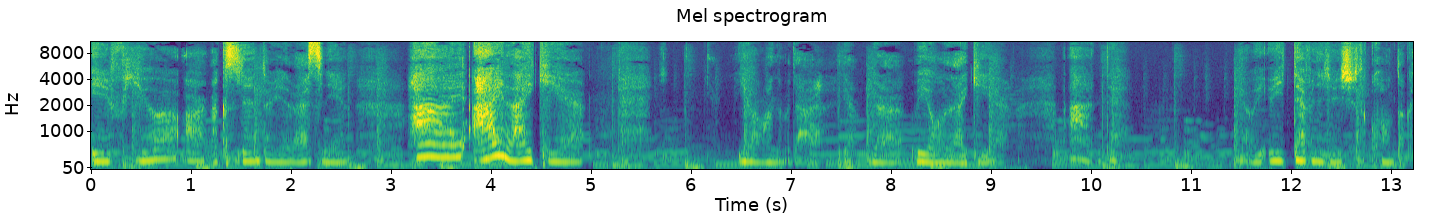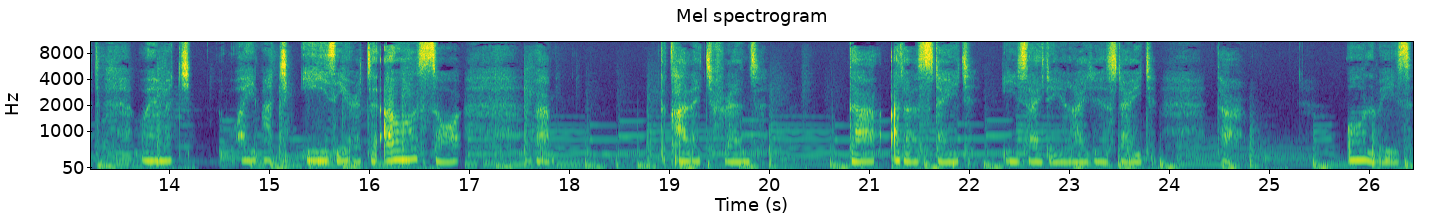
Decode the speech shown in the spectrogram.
if you are accidentally listening, hi, I like you. You're one of the yeah, we all like you, and yeah, we, we definitely should contact. Way much way much easier to also um, the college friends, the other state inside the United States, the always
